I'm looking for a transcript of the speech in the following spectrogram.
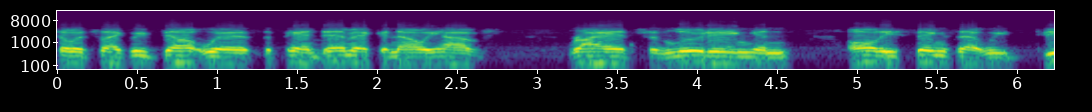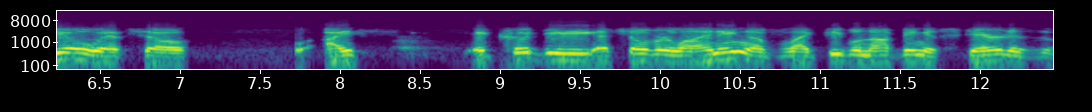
So it's like we've dealt with the pandemic, and now we have riots and looting and all these things that we deal with. So I, it could be a silver lining of like people not being as scared as, the,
